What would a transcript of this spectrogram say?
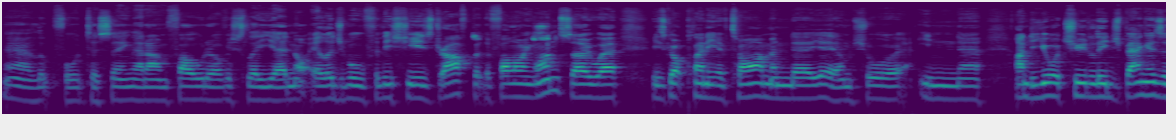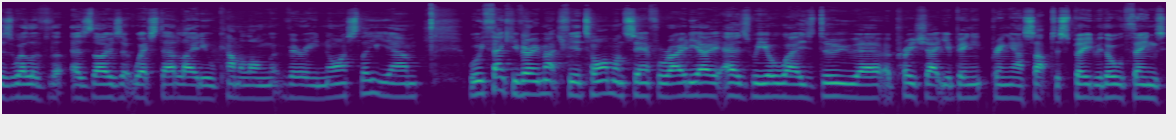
Yeah, I look forward to seeing that unfold. Obviously, uh, not eligible for this year's draft, but the following one. So uh, he's got plenty of time, and uh, yeah, I'm sure in uh, under your tutelage, bangers as well as as those at West Adelaide, he'll come along very nicely. Um, well, we thank you very much for your time on SANFL Radio, as we always do. Uh, appreciate you bringing bringing us up to speed with all things.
